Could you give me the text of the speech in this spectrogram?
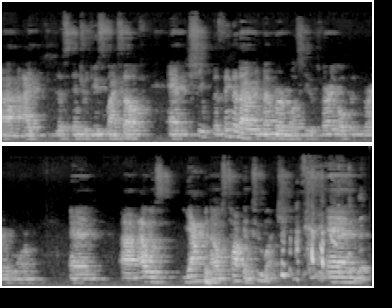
uh, I just introduced myself. And she, the thing that I remember most, she was very open, very warm, and uh, I was yapping. I was talking too much. And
